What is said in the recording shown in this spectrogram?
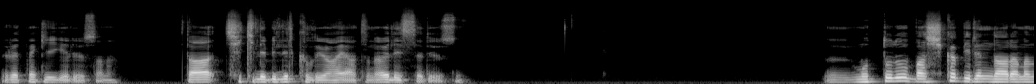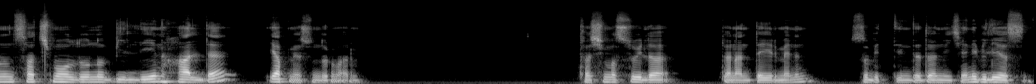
Üretmek iyi geliyor sana. Daha çekilebilir kılıyor hayatını öyle hissediyorsun. Mutluluğu başka birinde aramanın saçma olduğunu bildiğin halde yapmıyorsundur umarım. Taşıma suyla dönen değirmenin su bittiğinde dönmeyeceğini biliyorsun.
